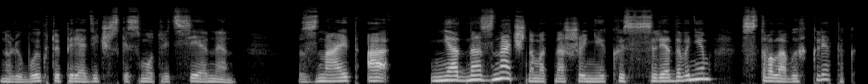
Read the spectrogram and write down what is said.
Но любой, кто периодически смотрит CNN, знает о неоднозначном отношении к исследованиям стволовых клеток.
